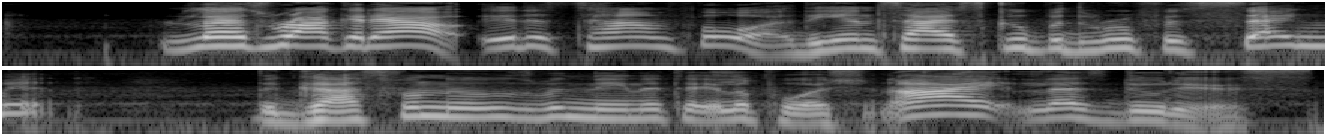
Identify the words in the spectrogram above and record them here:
Let's rock it out. It is time for the Inside Scoop of the Rufus segment, the Gospel News with Nina Taylor portion. Alright, let's do this.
